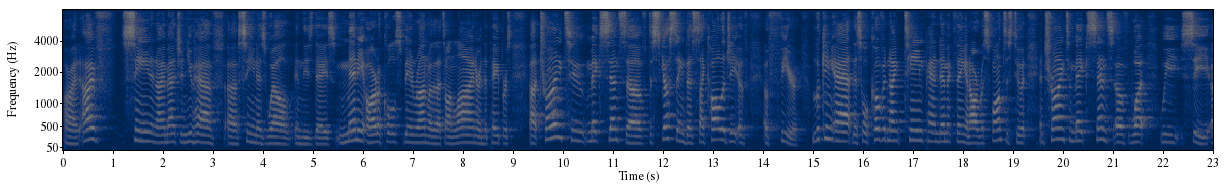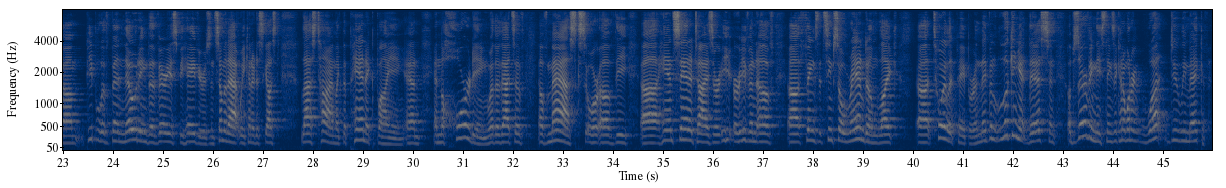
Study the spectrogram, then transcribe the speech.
All right, I've seen, and I imagine you have uh, seen as well in these days, many articles being run, whether that's online or in the papers, uh, trying to make sense of discussing the psychology of, of fear, looking at this whole COVID 19 pandemic thing and our responses to it, and trying to make sense of what we see. Um, people have been noting the various behaviors, and some of that we kind of discussed last time, like the panic buying and, and the hoarding, whether that's of, of masks or of the uh, hand sanitizer or even of uh, things that seem so random, like uh, toilet paper. And they've been looking at this and observing these things and kind of wondering what do we make of it?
